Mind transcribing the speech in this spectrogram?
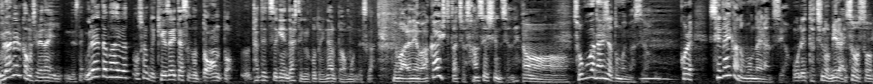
売られるかもしれないんですね。売られた場合は、おそらく経済対策をドーンと立て続けに出してくることになるとは思うんですが。でもあれね、若い人たちは賛成してるんですよね。ああ。そこが大事だと思いますよ。これ、世代間の問題なんですよ。俺たちの未来。そうそう。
